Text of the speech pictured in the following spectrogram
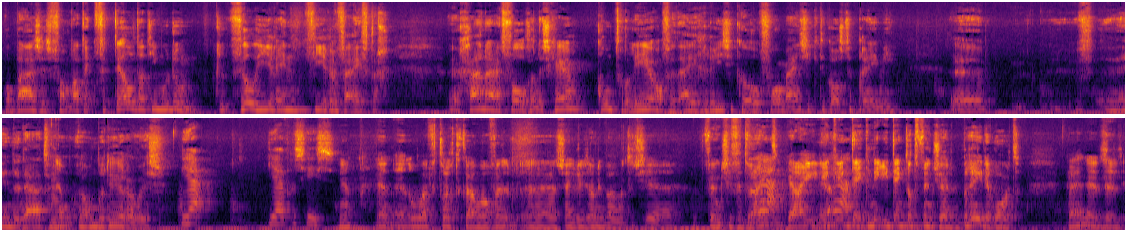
Op basis van wat ik vertel dat hij moet doen. Vul hierin 54. Eh, ga naar het volgende scherm. Controleer of het eigen risico voor mijn ziektekostenpremie eh, eh, inderdaad Ja. hon- 100 euro is. ja, ja, precies. Ja, en, en om even terug te komen over, eh, zijn jullie dan niet bang dat je functie verdwijnt? Ja. Ja, ik, ik- Ja. Ik, denk, niet- ik denk dat de functie uit breder wordt. Hè, het, het-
